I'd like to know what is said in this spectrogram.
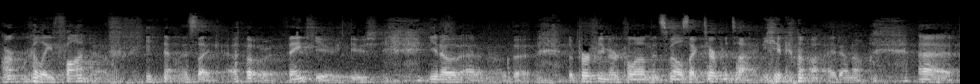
aren't really fond of? You know, it's like, oh, thank you. You, sh- you know, I don't know, the, the perfume or cologne that smells like turpentine, you know, I don't know. Uh,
